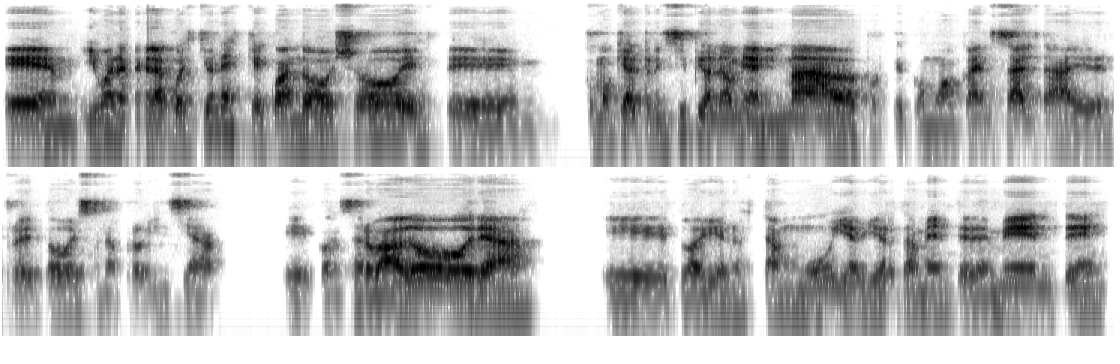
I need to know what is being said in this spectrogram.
Eh, y bueno, la cuestión es que cuando yo, este, como que al principio no me animaba, porque como acá en Salta, y dentro de todo es una provincia eh, conservadora, eh, todavía no está muy abiertamente de mente,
